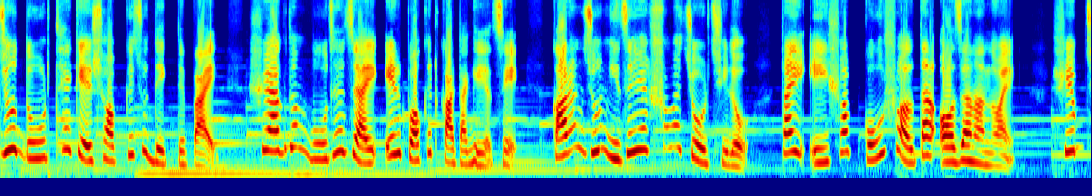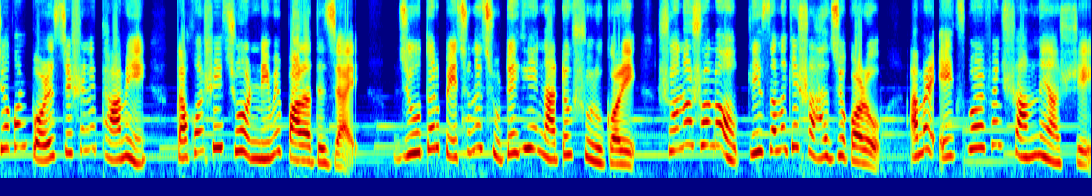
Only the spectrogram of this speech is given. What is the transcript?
জু দূর থেকে সবকিছু দেখতে পায়। সে একদম বুঝে যায় এর পকেট কাটা গিয়েছে। কারণ জু নিজেই একসময় চোর ছিল। তাই এই সব কৌশল তার অজানা নয়। শিব যখন পরের স্টেশনে থামে, তখন সেই চোর নেমে পালাতে যায়। জু তার পেছনে ছুটে গিয়ে নাটক শুরু করে। শোনো শোনো প্লিজ আমাকে সাহায্য করো। আমার এক্স বয়ফ্রেন্ড সামনে আসছে।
